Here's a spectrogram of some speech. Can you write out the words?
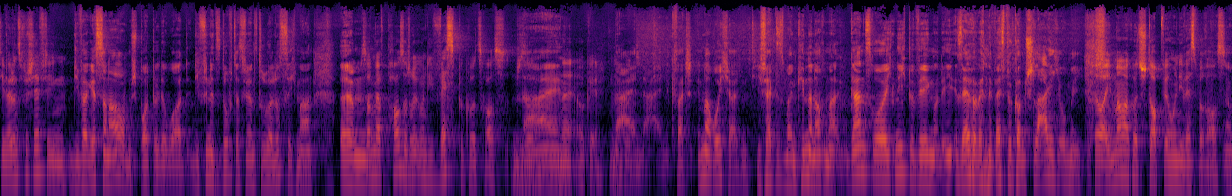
Die wird uns beschäftigen. die war gestern auch auf dem Sportbild Award. Die findet es doof, dass wir uns drüber lustig machen. Ähm, Sollen wir auf Pause drücken und die Wespe kurz raus? Nein. Nein, okay. Nein, nein, Quatsch. Immer ruhig halten. Ich sage das meinen Kindern auch immer. Ganz ruhig, nicht bewegen. Und ich, selber, wenn eine Wespe kommt, schlage ich um mich. So, ich mach mal kurz Stopp, wir holen die Wespe raus. Ja.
